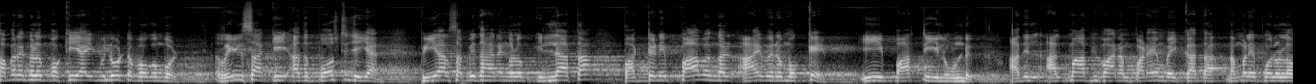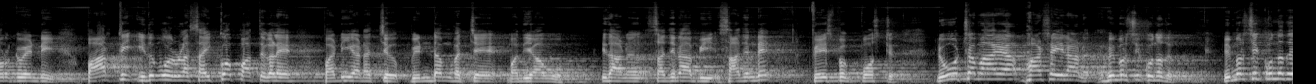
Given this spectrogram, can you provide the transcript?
സമരങ്ങളും ഒക്കെയായി മുന്നോട്ട് പോകുമ്പോൾ റീൽസാക്കി അത് പോസ്റ്റ് ചെയ്യാൻ പി ആർ സംവിധാനങ്ങളും ഇല്ലാത്ത പട്ടിണി പാവങ്ങൾ ആയവരുമൊക്കെ ഈ പാർട്ടിയിൽ ഉണ്ട്. അതിൽ ആത്മാഭിമാനം പണയം വയ്ക്കാത്ത നമ്മളെപ്പോലുള്ളവർക്ക് വേണ്ടി പാർട്ടി ഇതുപോലുള്ള സൈക്കോപാത്തുകളെ പടിയടച്ച് പിണ്ടം വച്ചേ മതിയാവൂ. ഇതാണ് സജന ബി സാജന്റെ ഫേസ്ബുക്ക് പോസ്റ്റ് രൂക്ഷമായ ഭാഷയിലാണ് വിമർശിക്കുന്നത്. വിമർശിക്കുന്നത്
